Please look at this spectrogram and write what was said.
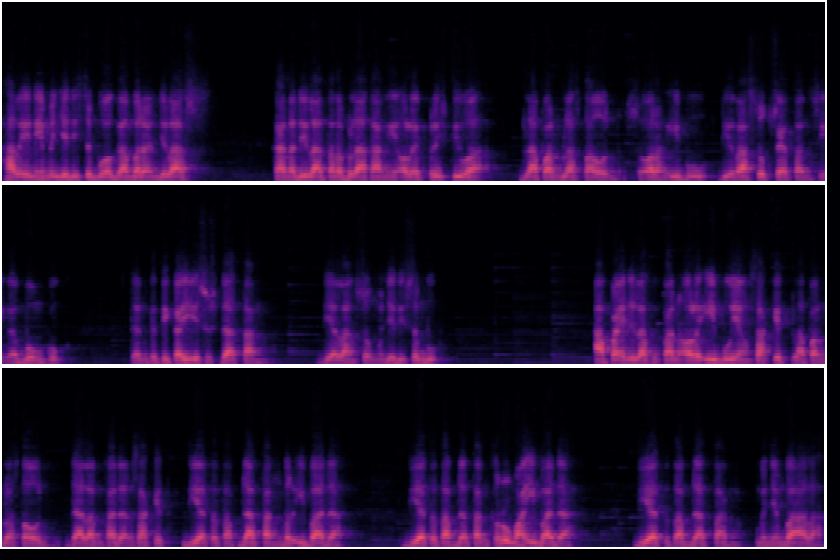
Hal ini menjadi sebuah gambaran jelas karena dilatar belakangi oleh peristiwa 18 tahun seorang ibu dirasuk setan sehingga bungkuk dan ketika Yesus datang dia langsung menjadi sembuh. Apa yang dilakukan oleh ibu yang sakit 18 tahun dalam keadaan sakit, dia tetap datang beribadah. Dia tetap datang ke rumah ibadah. Dia tetap datang menyembah Allah,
